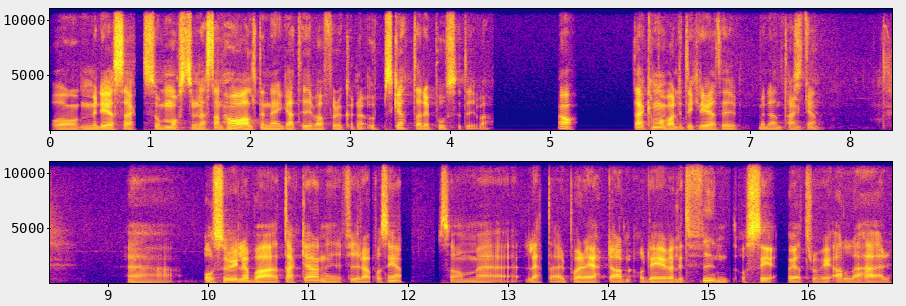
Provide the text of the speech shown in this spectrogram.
Och med det sagt så måste du nästan ha allt det negativa för att kunna uppskatta det positiva. Ja, där kan man vara lite kreativ med den tanken. Eh, och så vill jag bara tacka ni fyra på scen som eh, lättar på era hjärtan. Och det är väldigt fint att se. Och jag tror vi alla här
